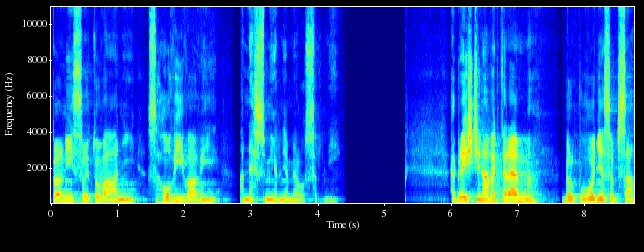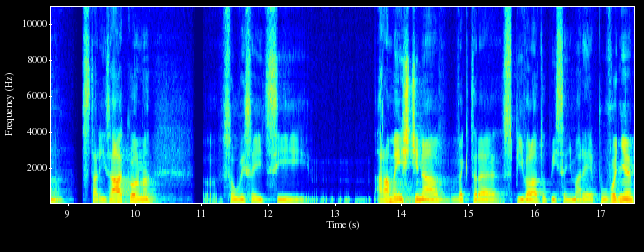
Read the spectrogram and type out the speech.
plný slitování, shovývavý a nesmírně milosrdný. Hebrejština, ve kterém byl původně sepsan starý zákon, související aramejština, ve které zpívala tu píseň Marie původně.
